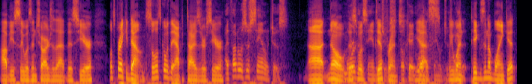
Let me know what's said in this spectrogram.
obviously was in charge of that this year. Let's break it down. So let's go with the appetizers here. I thought it was just sandwiches. Uh, no, More this was sandwiches. different. Okay, more than yes, sandwiches. we Got went it. pigs in a blanket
